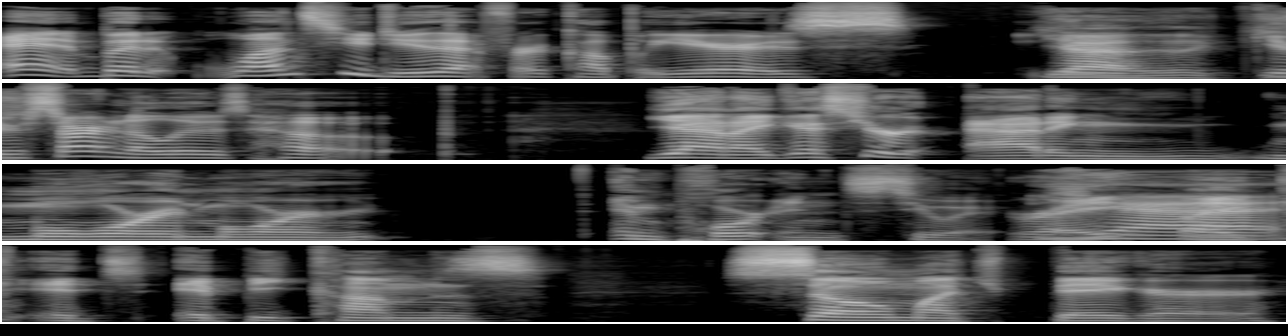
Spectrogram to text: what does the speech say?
And but once you do that for a couple years, you're, Yeah, like, you're starting to lose hope. Yeah, and I guess you're adding more and more importance to it, right? Yeah. Like it's it becomes so much bigger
